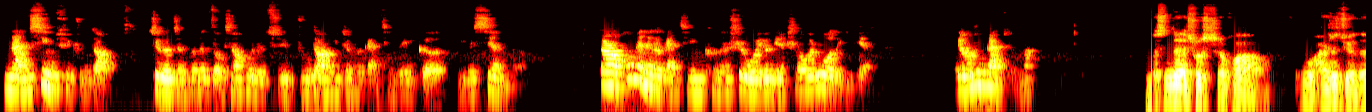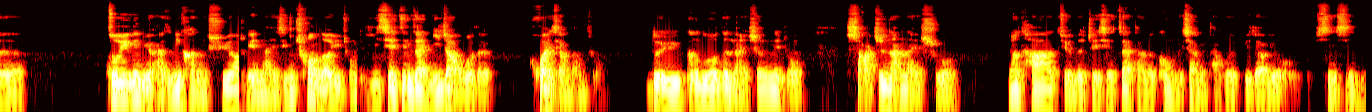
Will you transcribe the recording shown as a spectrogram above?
男性去主导这个整个的走向，或者去主导你整个感情的一个一个线的。当然，后面那个感情可能是我有点稍微弱了一点，两种感觉嘛。我现在说实话，我还是觉得，作为一个女孩子，你可能需要给男性创造一种一切尽在你掌握的幻想当中。对于更多的男生那种傻直男来说，让他觉得这些在他的控制下面，他会比较有信心。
